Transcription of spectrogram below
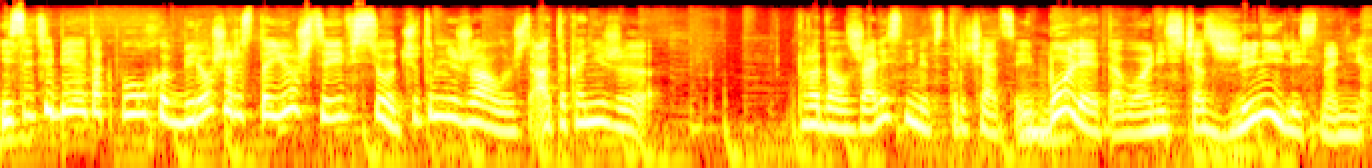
если тебе так плохо, берешь и расстаешься, и все, что ты мне жалуешься? А так они же продолжали с ними встречаться. И более того, они сейчас женились на них.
